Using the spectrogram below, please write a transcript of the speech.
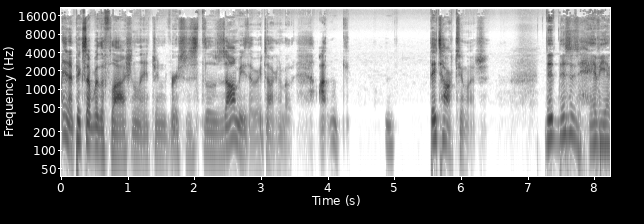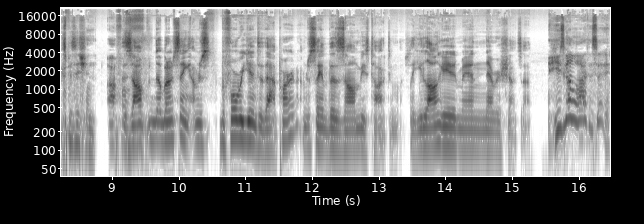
And it picks up with the Flash and Lantern versus those zombies that we were talking about. I, they talk too much. Th- This is heavy exposition off of zombie. No, but I'm saying I'm just before we get into that part. I'm just saying the zombies talk too much. Like elongated man never shuts up. He's got a lot to say.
